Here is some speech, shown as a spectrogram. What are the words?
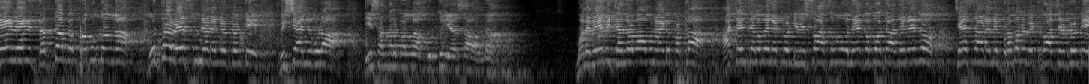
చేయలేని దద్దమ్మ ప్రభుత్వంగా ముద్ర వేసుకున్నాడనేటువంటి విషయాన్ని కూడా ఈ సందర్భంగా గుర్తు చేస్తా ఉన్నా. మనమేమి చంద్రబాబు నాయుడు పట్ల అచంచలమైనటువంటి విశ్వాసము లేకపోతే అదేనేదో చేస్తాడని భ్రమలు పెట్టుకోవాల్సినటువంటి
